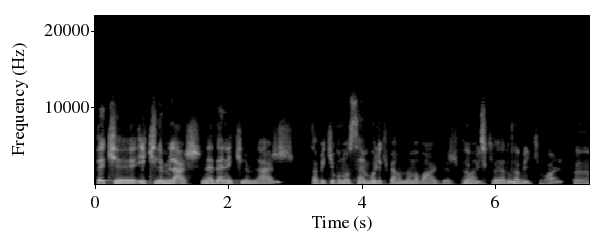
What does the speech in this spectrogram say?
Peki iklimler. Neden iklimler? Tabii ki bunun sembolik bir anlamı vardır. Bunu Tabii ki, açıklayalım mı? Tabii ki var. Ee,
